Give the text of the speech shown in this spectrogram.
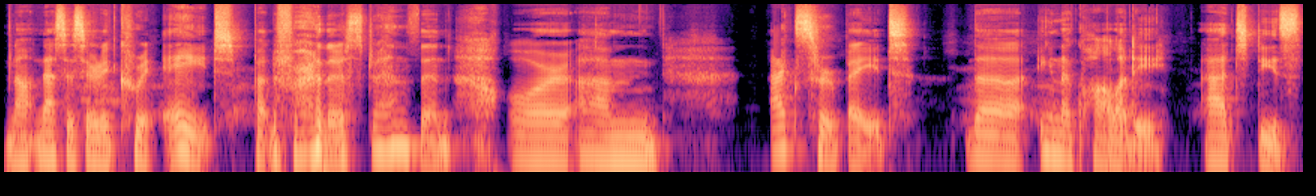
not necessarily create, but further strengthen or um, exacerbate the inequality at this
